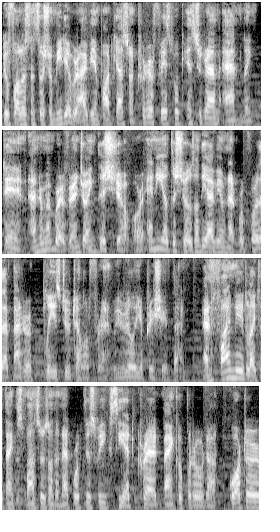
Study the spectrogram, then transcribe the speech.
Do follow us on social media. We're IVM Podcast on Twitter, Facebook, Instagram, and LinkedIn. And remember, if you're enjoying this show or any of the shows on the IBM network for that matter, please do tell a friend. We really appreciate that. And finally, I'd like to thank the sponsors on the network this week Fiat Cred, Banco Baroda, Quarter,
